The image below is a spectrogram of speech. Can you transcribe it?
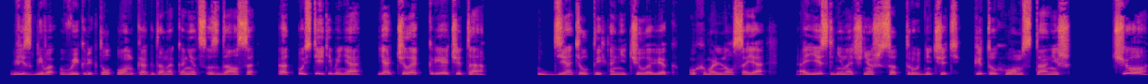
– визгливо выкрикнул он, когда наконец сдался. «Отпустите меня! Я человек кречета!» «Дятел ты, а не человек!» – ухмыльнулся я. «А если не начнешь сотрудничать, петухом станешь». «Чё?»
